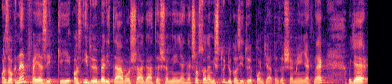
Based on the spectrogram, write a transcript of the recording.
azok nem fejezik ki az időbeli távolságát eseményeknek, sokszor nem is tudjuk az időpontját az eseményeknek. Ugye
